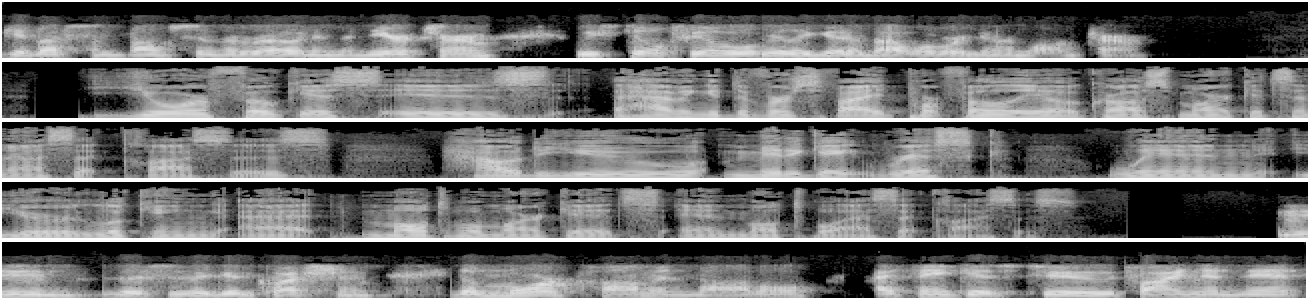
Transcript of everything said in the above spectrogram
give us some bumps in the road in the near term, we still feel really good about what we're doing long term. Your focus is having a diversified portfolio across markets and asset classes. How do you mitigate risk when you're looking at multiple markets and multiple asset classes? Mm, this is a good question. The more common model, I think, is to find a niche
